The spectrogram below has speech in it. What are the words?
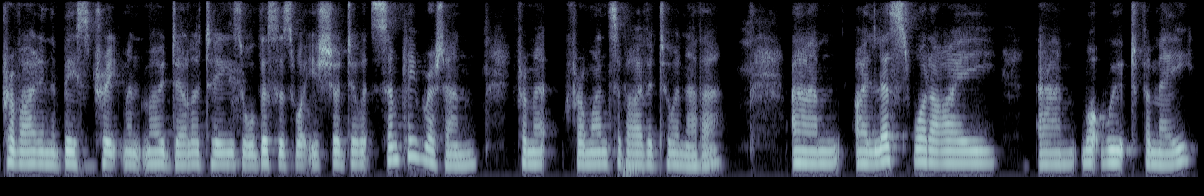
providing the best treatment modalities or this is what you should do. It's simply written from a, from one survivor to another. Um, I list what I um, what worked for me.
